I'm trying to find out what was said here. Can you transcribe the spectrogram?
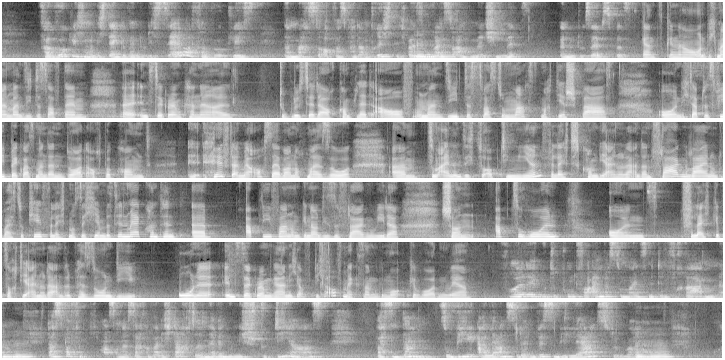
verwirklichen. Und ich denke, wenn du dich selber verwirklichst, dann machst du auch was verdammt richtig. Weil mhm. so reißt du andere Menschen mit wenn du du selbst bist. Ganz genau. Und ich meine, man sieht es auf deinem äh, Instagram-Kanal du blühst ja da auch komplett auf und man sieht, das, was du machst, macht dir Spaß. Und ich glaube, das Feedback, was man dann dort auch bekommt, hilft einem ja auch selber nochmal so, ähm, zum einen sich zu optimieren. Vielleicht kommen die ein oder anderen Fragen rein und du weißt, okay, vielleicht muss ich hier ein bisschen mehr Content äh, abliefern, um genau diese Fragen wieder schon abzuholen. Und vielleicht gibt es auch die ein oder andere Person, die ohne Instagram gar nicht auf dich aufmerksam geworden wäre. Voll der gute Punkt, vor allem was du meinst mit den Fragen. Ne? Mhm. Das war für mich immer so eine Sache, weil ich dachte, ne, wenn du nicht studierst, was denn dann? So wie erlernst du dein Wissen? Wie lernst du überhaupt? Mhm.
